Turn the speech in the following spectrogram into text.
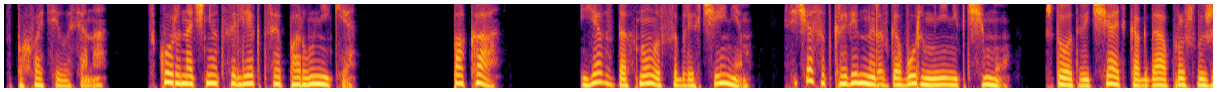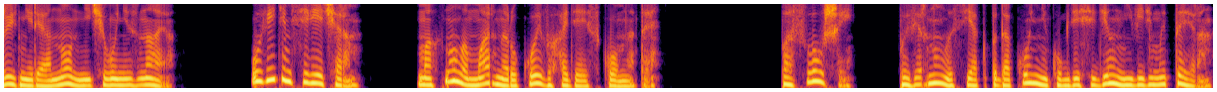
спохватилась она. Скоро начнется лекция по рунике. Пока. Я вздохнула с облегчением. Сейчас откровенные разговоры мне ни к чему. Что отвечать, когда о прошлой жизни Рианон ничего не знаю? «Увидимся вечером», — махнула Марна рукой, выходя из комнаты. «Послушай», — повернулась я к подоконнику, где сидел невидимый Тейрон.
